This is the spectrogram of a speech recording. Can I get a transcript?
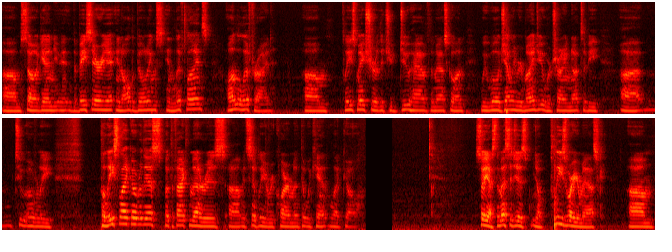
Um, so again, you, the base area in all the buildings in lift lines on the lift ride, um, please make sure that you do have the mask on. We will gently remind you. We're trying not to be uh, too overly police-like over this, but the fact of the matter is, um, it's simply a requirement that we can't let go. So yes, the message is, you know, please wear your mask. Um,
